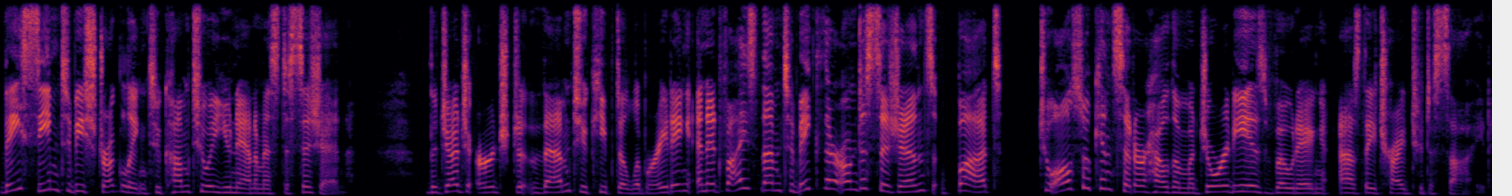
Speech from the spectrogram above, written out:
They seemed to be struggling to come to a unanimous decision. The judge urged them to keep deliberating and advised them to make their own decisions, but to also consider how the majority is voting as they tried to decide.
